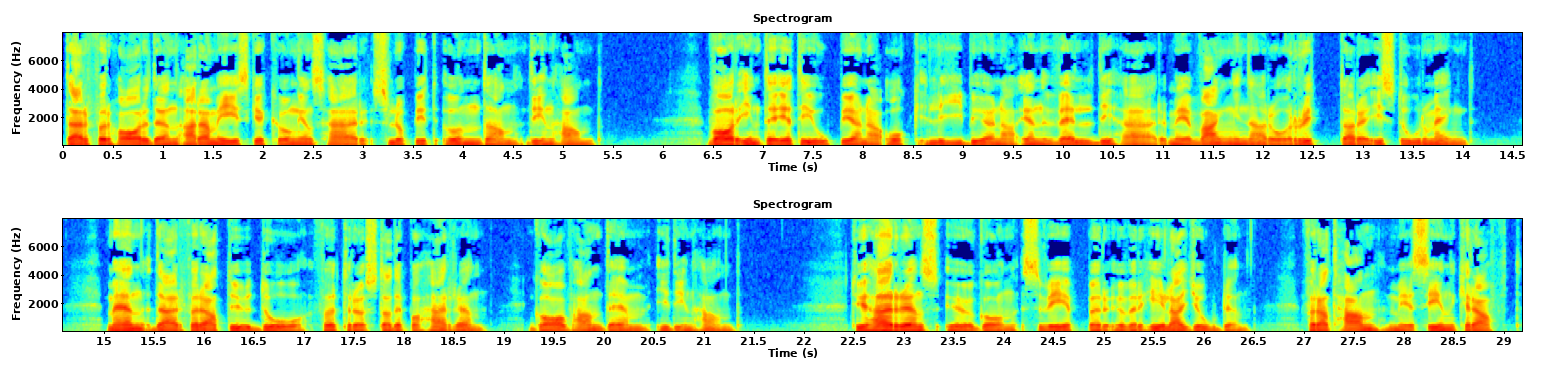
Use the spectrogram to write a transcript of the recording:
Därför har den arameiske kungens här sluppit undan din hand. Var inte etiopierna och libyerna en väldig här med vagnar och ryttare i stor mängd? Men därför att du då förtröstade på Herren gav han dem i din hand. Ty Herrens ögon sveper över hela jorden för att han med sin kraft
